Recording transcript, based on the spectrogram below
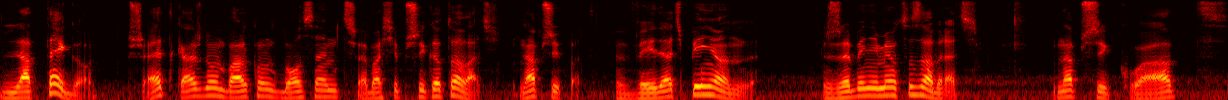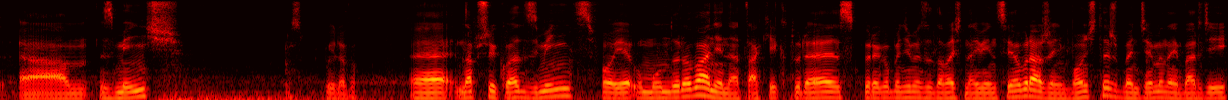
Dlatego przed każdą walką z bossem trzeba się przygotować. Na przykład wydać pieniądze, żeby nie miał co zabrać. Na przykład em, zmienić. Spoilewo. E, na przykład zmienić swoje umundurowanie na takie, które, z którego będziemy zadawać najwięcej obrażeń, bądź też będziemy najbardziej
